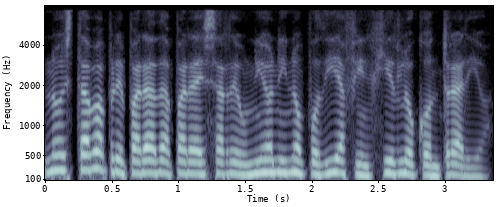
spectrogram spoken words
No estaba preparada para esa reunión y no podía fingir lo contrario.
